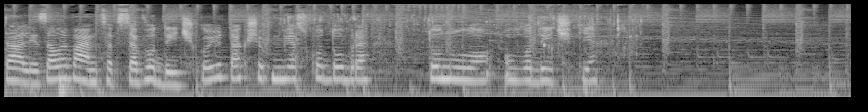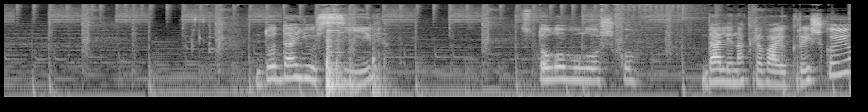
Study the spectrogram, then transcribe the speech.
Далі заливаємо це все водичкою, так, щоб м'язко добре тонуло у водички. Додаю сіль, столову ложку. Далі накриваю кришкою,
